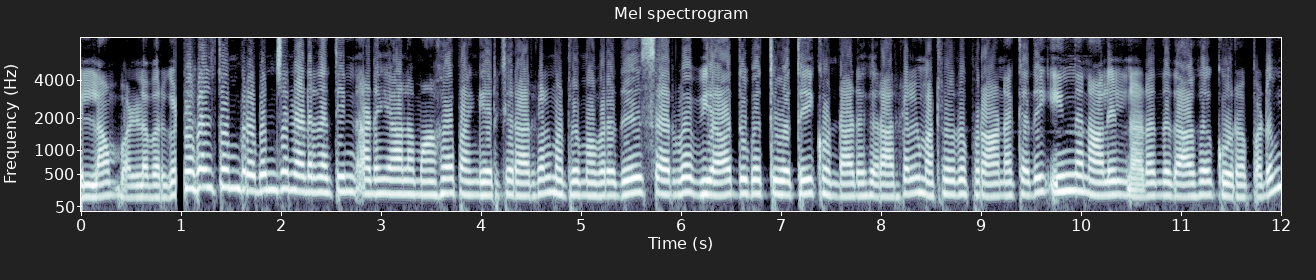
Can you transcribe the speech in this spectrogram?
எல்லாம் வல்லவர்கள். புகழ்த்தும் பிரபஞ்ச நடனத்தின் அடையாளமாக பங்கேற்கிறார்கள் மற்றும் அவரது சர்வ வியாதுபத்துவத்தை கொண்டாடுகிறார்கள். மற்றொரு புராண கதை இந்த நாளில் நடந்ததாக கூறப்படும்.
